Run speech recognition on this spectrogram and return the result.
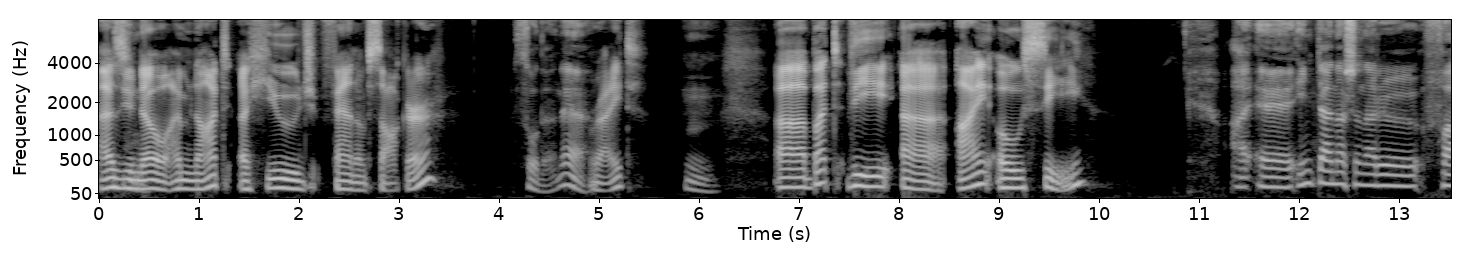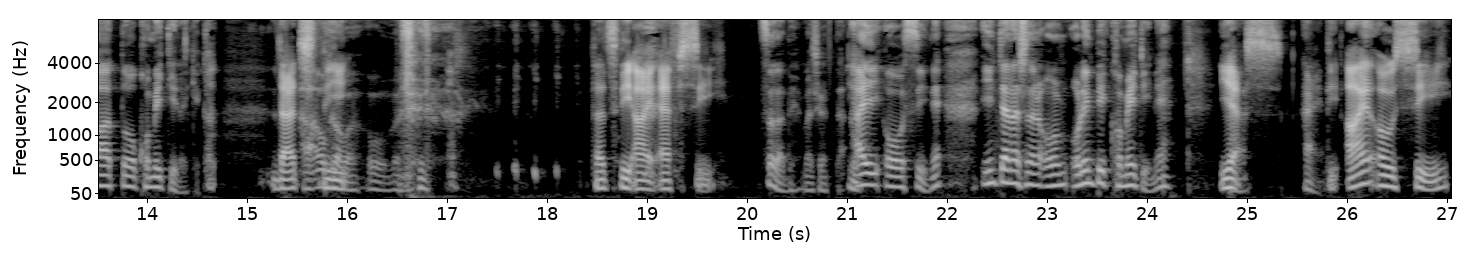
as you know, I'm not a huge fan of soccer, そうだよね。right? Uh, but the uh, IOC, あえーインターナショナルファートコミティだっけか。that's the that's the IFC. そうだね、間違った。IOC ね。インターナショナルオオリンピックコミュニティね。Yes. はい。The IOC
